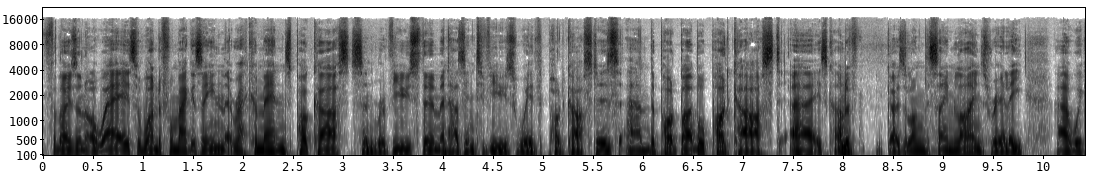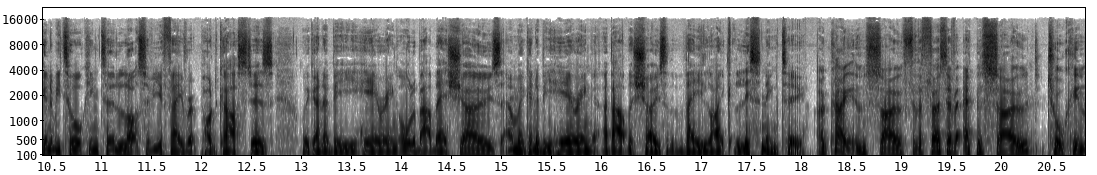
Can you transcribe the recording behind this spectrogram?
For those who are not aware, it's a wonderful magazine that recommends podcasts and reviews them and has interviews with podcasters. And the Pod Bible podcast uh, is kind of goes along the same lines, really. Uh, we're going to be talking to lots of your favourite podcasters. We're going to be hearing all about their shows, and we're going to be hearing about the shows that they like listening to. Okay, and so for the first ever episode, talking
